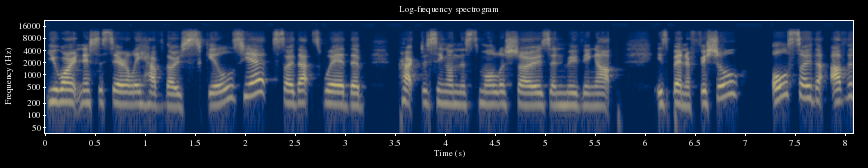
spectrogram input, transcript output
you won't necessarily have those skills yet. So that's where the practicing on the smaller shows and moving up is beneficial also the other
